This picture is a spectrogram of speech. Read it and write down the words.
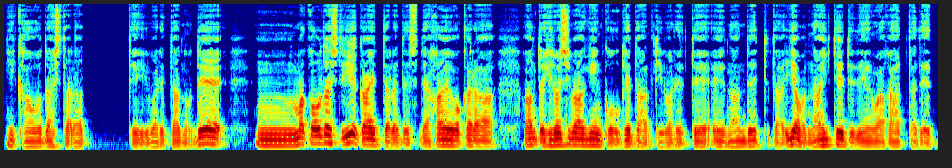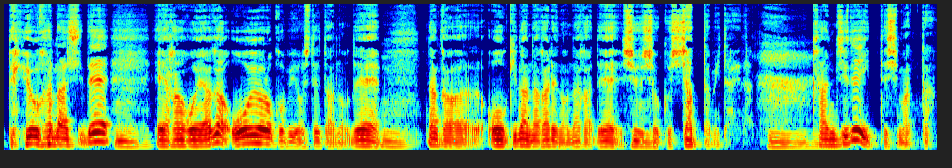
に顔を出したらっって言われたので、うん、まあ、顔出して家帰ったらですね、母親から、あんた広島銀行受けたって言われて、えなんでって言ったら、いや、内定って電話があったでっていう話で、うん、え母親が大喜びをしてたので、うん、なんか大きな流れの中で就職しちゃったみたいな感じで行ってしまった。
